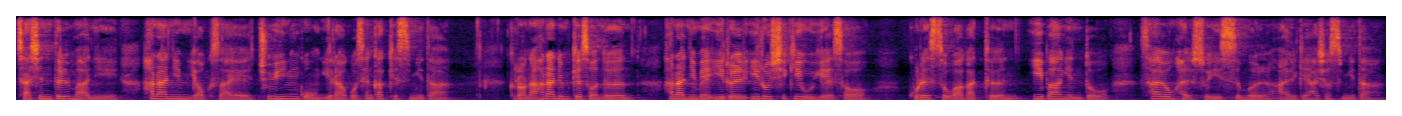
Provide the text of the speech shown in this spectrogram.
자신들만이 하나님 역사의 주인공이라고 생각했습니다. 그러나 하나님께서는 하나님의 일을 이루시기 위해서 고레스와 같은 이방인도 사용할 수 있음을 알게 하셨습니다.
